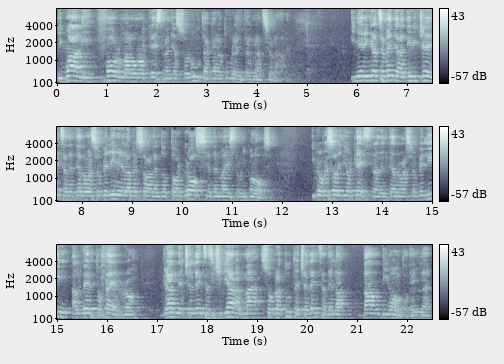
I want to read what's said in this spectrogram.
i quali formano un'orchestra di assoluta caratura internazionale. I miei ringraziamenti alla dirigenza del Teatro Massimo Bellini nella persona del dottor Grossi e del maestro Nicolosi i professori di orchestra del Teatro Massimo Bellini, Alberto Ferro, grande eccellenza siciliana ma soprattutto eccellenza della Val di Noto, del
